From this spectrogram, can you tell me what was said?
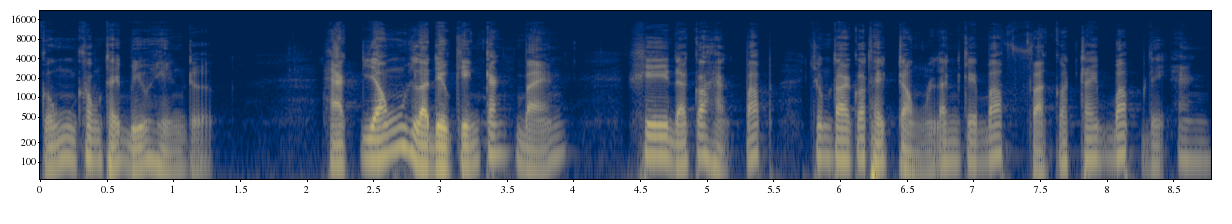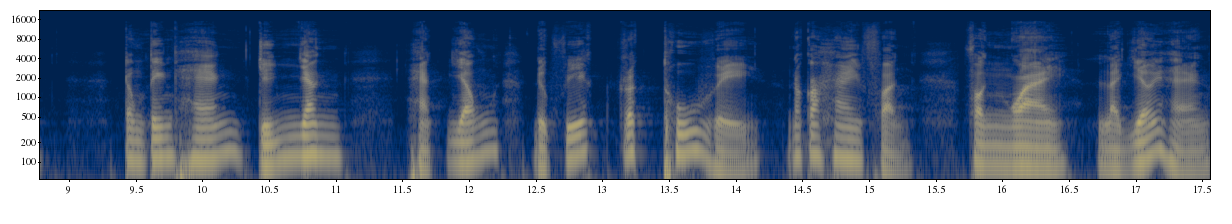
cũng không thể biểu hiện được. Hạt giống là điều kiện căn bản. Khi đã có hạt bắp, chúng ta có thể trồng lên cây bắp và có trái bắp để ăn. Trong tiếng Hán, chữ nhân, hạt giống được viết rất thú vị. Nó có hai phần. Phần ngoài là giới hạn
